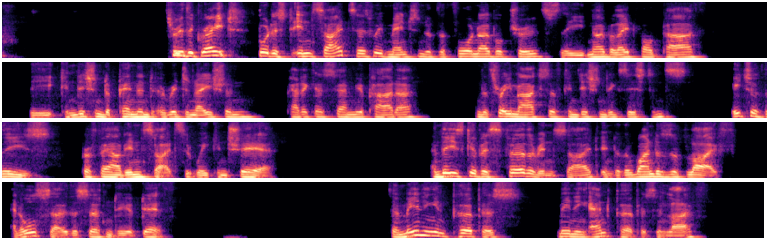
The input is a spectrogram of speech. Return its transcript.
through the great Buddhist insights, as we've mentioned, of the Four Noble Truths, the Noble Eightfold Path, the condition dependent origination, Paticca Samuppada, and the three marks of conditioned existence. Each of these profound insights that we can share. And these give us further insight into the wonders of life and also the certainty of death. So, meaning and purpose, meaning and purpose in life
